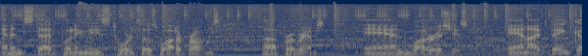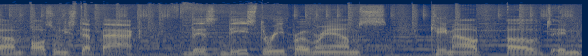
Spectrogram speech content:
and instead putting these towards those water problems, uh, programs, and water issues. And I think um, also when you step back, this these three programs came out of in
